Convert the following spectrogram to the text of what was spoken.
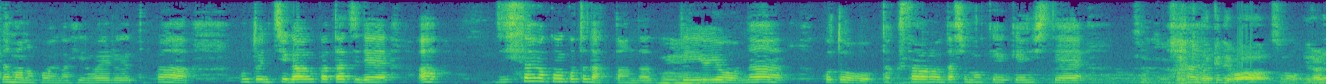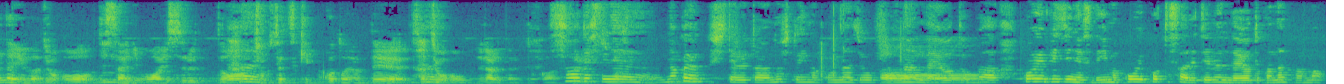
生の声が拾えるとか、本当に違う形で、あ、実際はこういうことだったんだっていうようなことをたくさん私も経験して、そうですね。はいネットだけでは、その得られないような情報を実際にお会いすると、はい直接聞くことによって、その情報を得られたりとかそうですね。仲良く。くしてると、あの人今こんな状況なんだよとか、こういうビジネスで今こういうことされてるんだよとか、なんかま、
